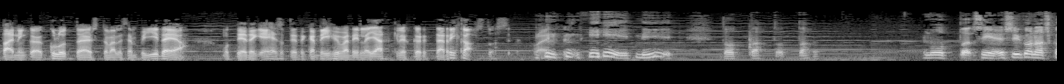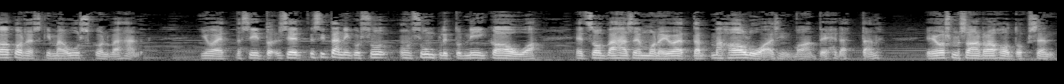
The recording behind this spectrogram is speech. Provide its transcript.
tai niin kuluttajaystävällisempi idea. Mutta tietenkin eihän se ole tietenkään niin hyvä niille jätkille, jotka yrittää rikastua sinne projektiin. niin, niin. Totta, totta. Mutta siinä Psychonauts 2 mä uskon vähän jo, että siitä, se, sitä niin kuin su, on sumplittu niin kauan, että se on vähän semmonen jo, että mä haluaisin vaan tehdä tän. Ja jos mä saan rahoituksen,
